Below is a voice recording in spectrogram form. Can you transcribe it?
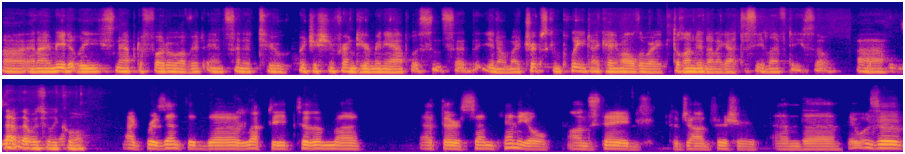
uh, and I immediately snapped a photo of it and sent it to magician friend here in Minneapolis and said, you know, my trip's complete. I came all the way to London and I got to see Lefty. So uh, that, that was really cool. I presented uh, Lefty to them uh, at their centennial on stage to John Fisher, and uh, it was a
